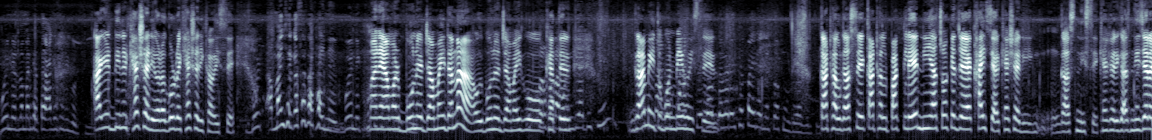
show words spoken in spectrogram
বইনের জামার ক্ষেত্রে আগে চুরি করছি। আগের দিনের খেসারি ওরা গরুরে খেসারি খাওয়াইছে। মানুষের কাছে তা খাই নাই মানে আমার বোনের জামাইটা না ওই বোনের জামাই গো ক্ষেতের গ্রামেই তো বোন বিয়ে হয়েছে কাঁঠাল গাছে কাঁঠাল পাকলে নিয়া চকে যায় খাইছে আর খেসারি গাছ নিছে। খেসারি গাছ নিজেরা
